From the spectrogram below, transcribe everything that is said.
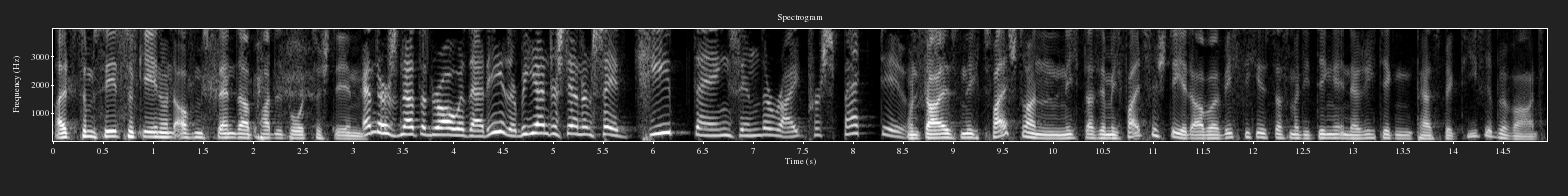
als zum See zu gehen und auf dem Stand-Up-Paddelboot zu stehen. And there's nothing wrong with that either. But you understand what I'm saying? Keep things in the right perspective. Und da ist nichts falsch dran. Nicht, dass ihr mich falsch versteht, aber wichtig ist, dass man die Dinge in der richtigen Perspektive bewahrt.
